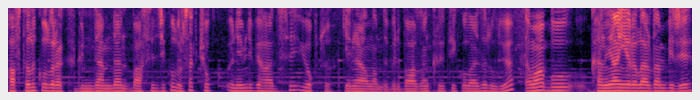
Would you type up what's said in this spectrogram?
haftalık olarak gündemden bahsedecek olursak çok önemli bir hadise yoktu. Genel anlamda böyle bazen kritik olaylar oluyor. Ama bu kanayan yaralardan biri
